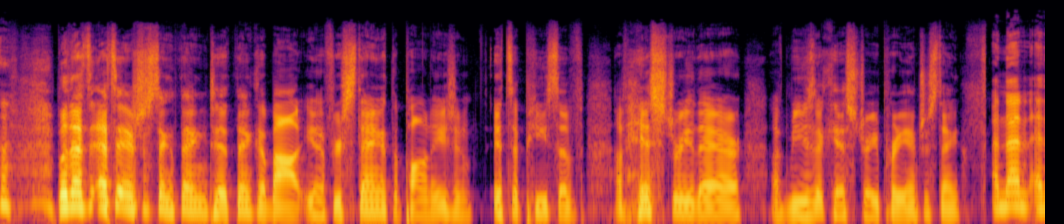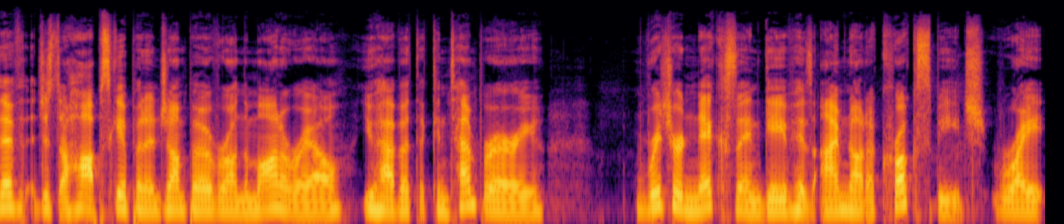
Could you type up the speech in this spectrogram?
but that's that's an interesting thing to think about. You know, if you're staying at the Polynesian, it's a piece of of history there, of music history, pretty interesting. And then and if just a hop, skip, and a jump over on the monorail, you have at the Contemporary Richard Nixon gave his "I'm not a crook" speech right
